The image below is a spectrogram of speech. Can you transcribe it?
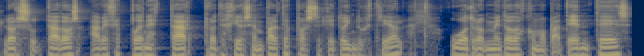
los resultados a veces pueden estar protegidos en parte por secreto industrial u otros métodos como patentes,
